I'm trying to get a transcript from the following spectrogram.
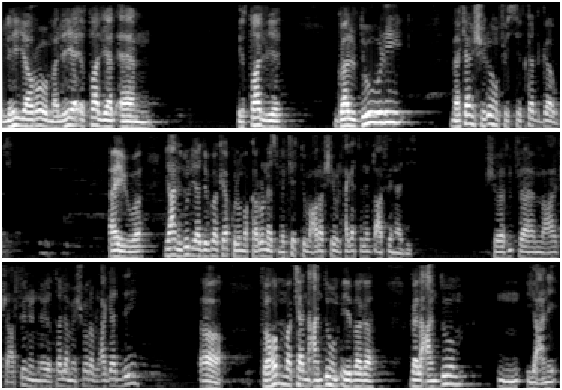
اللي هي روما اللي هي إيطاليا الآن. إيطاليا. قال دولي ما كانش لهم في الستات قوي أيوة يعني دول يا دوبك ياكلوا مكرونة سباكيتي وما أعرفش إيه والحاجات اللي أنتوا عارفينها دي مش عارفين إن ايطاليا مشهورة بالحاجات دي آه فهم كان عندهم إيه بقى قال عندهم يعني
